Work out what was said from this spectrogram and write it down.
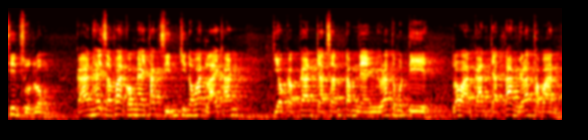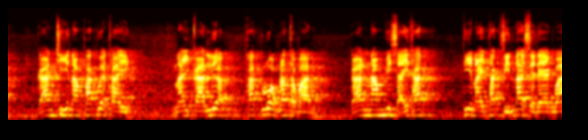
สิ้นสุดลง การให้สัมภาษณ์ของนายทักษิณชินวัตรหลายครั้ง เกี่ยวกับการจัดสรรตำแหน่งรัฐมนตรี ระหว่างการจัดตั้งรัฐบาล การชี้นำพรรคเพื่อไทย ในการเลือกพรรคร่วมรัฐบาล การนำวิสัยทัศน์ที่นายทักษิณได้แสดงไว้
